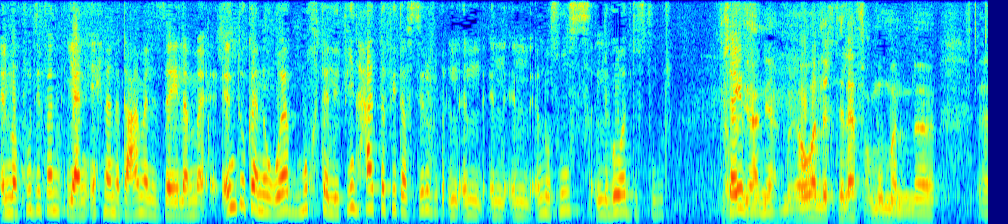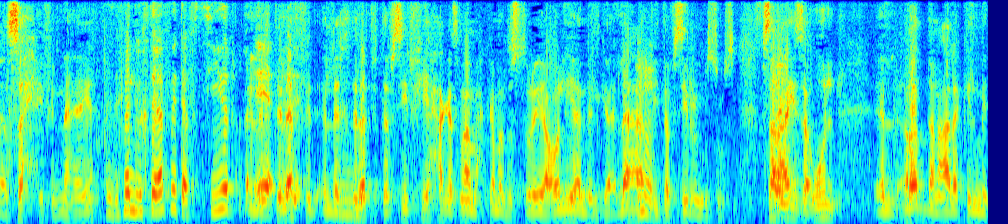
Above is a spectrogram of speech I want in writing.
المفروض يا فندم يعني إحنا نتعامل إزاي؟ لما أنتوا كنواب مختلفين حتى في تفسير ال ال ال ال النصوص اللي جوه الدستور. شايف؟ يعني هو الاختلاف عموما آه، آه، صحي في النهاية. فندم اختلاف في تفسير الاختلاف في الاختلاف في التفسير في حاجة اسمها محكمة دستورية عليا نلجأ لها في تفسير النصوص. بس أنا عايز أقول ردا على كلمة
